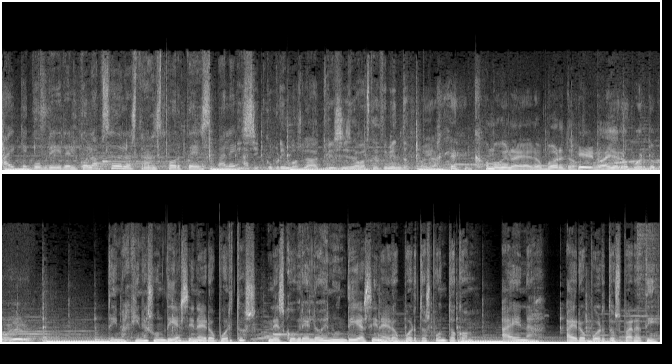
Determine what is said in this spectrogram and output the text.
Hay que cubrir el colapso de los transportes, ¿vale? ¿Y si cubrimos la crisis de abastecimiento? Oiga, ¿cómo que no hay aeropuerto? Que no hay aeropuerto, caballero. ¿Te imaginas un día sin aeropuertos? Descúbrelo en undiasinaeropuertos.com. AENA, aeropuertos para ti.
